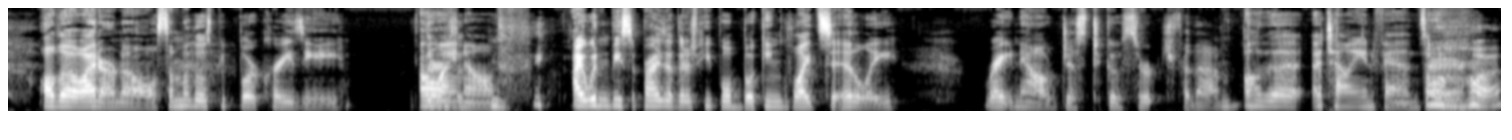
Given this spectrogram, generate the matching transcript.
Although I don't know, some of those people are crazy. Oh, I know. I wouldn't be surprised if there's people booking flights to Italy right now just to go search for them. All the Italian fans are Uh-huh.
